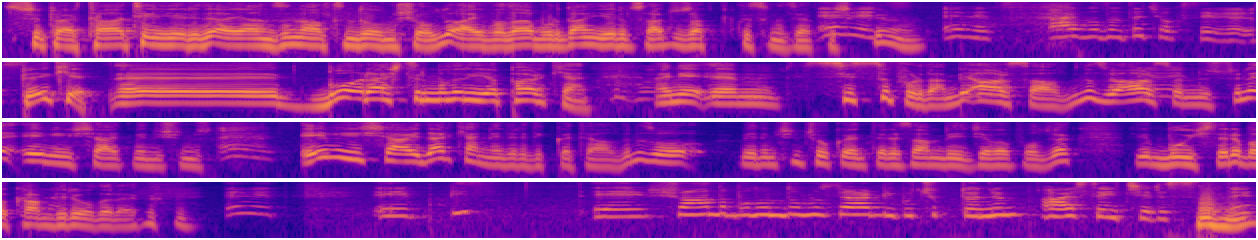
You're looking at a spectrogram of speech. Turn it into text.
Süper. Tatil yeri de ayağınızın altında olmuş oldu. Ayvalık'a buradan yarım saat uzaklıktasınız yaklaşık Evet, değil mi? evet. Ayvalık'ı da çok seviyoruz. Peki eee, bu araştırmaları yaparken hani em, siz sıfırdan bir arsa aldınız ve arsanın Evet. üstüne ev inşa etmeyi düşündünüz. Evet. Ev inşa ederken neleri dikkate aldınız? O benim için çok enteresan bir cevap olacak. Bu işlere bakan biri olarak. Evet. e, biz e, şu anda bulunduğumuz yer bir buçuk dönüm arsa içerisinde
